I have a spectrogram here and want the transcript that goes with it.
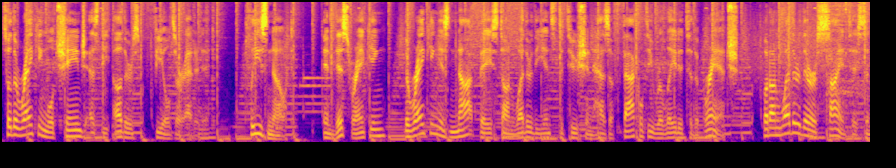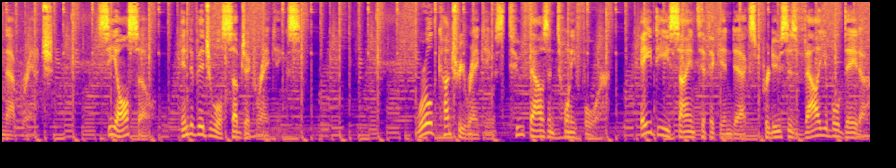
so the ranking will change as the others fields are edited. Please note, in this ranking, the ranking is not based on whether the institution has a faculty related to the branch, but on whether there are scientists in that branch. See also, individual subject rankings. World Country Rankings 2024 AD Scientific Index produces valuable data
